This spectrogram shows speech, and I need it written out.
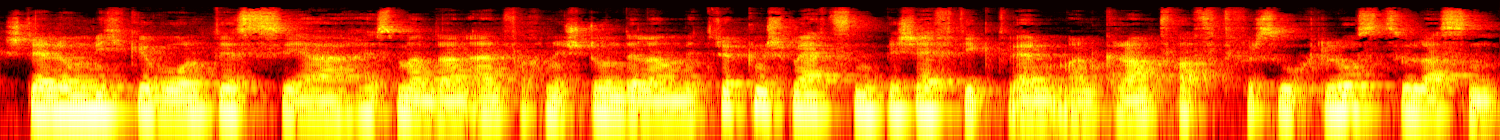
Stellung nicht gewohnt ist, ja, ist man dann einfach eine Stunde lang mit Rückenschmerzen beschäftigt, während man krampfhaft versucht loszulassen.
